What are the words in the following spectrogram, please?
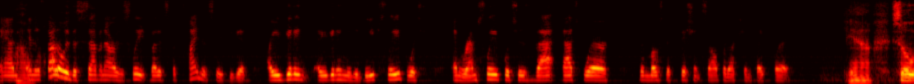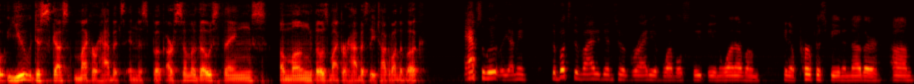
And wow. and it's not only the seven hours of sleep, but it's the kind of sleep you get. Are you getting are you getting the deep sleep, which and REM sleep, which is that that's where the most efficient cell production takes place. Yeah. So you discuss micro habits in this book. Are some of those things among those micro habits that you talk about in the book? Absolutely. I mean, the book's divided into a variety of levels, sleep being one of them, you know, purpose being another. Um,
